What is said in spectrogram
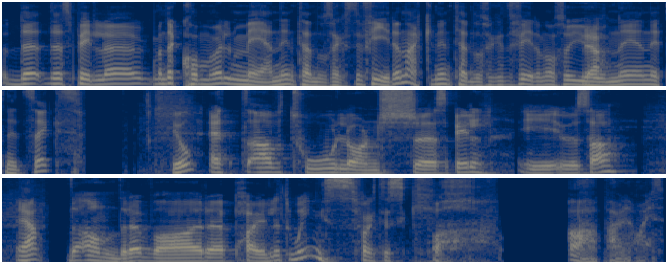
det, det, spillet Men det kommer vel med Nintendo 64? Er ikke Nintendo 64 også juni ja. 1996? Jo. Et av to launch-spill i USA. Ja. Det andre var Pilot Wings, faktisk. Åh, oh, Pilot Wings.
